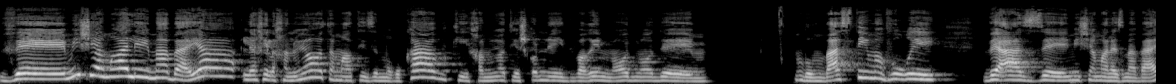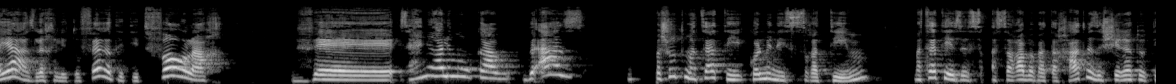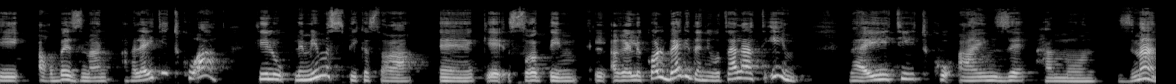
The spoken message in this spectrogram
ומישהי אמרה לי, מה הבעיה? לכי לחנויות, אמרתי זה מורכב, כי חנויות יש כל מיני דברים מאוד מאוד אה, בומבסטיים עבורי, ואז אה, מישהי אמרה לה, אז מה הבעיה? אז לכי לתופרת, היא תתפור לך, וזה היה נראה לי מורכב. ואז פשוט מצאתי כל מיני סרטים, מצאתי איזה עשרה בבת אחת, וזה שירת אותי הרבה זמן, אבל הייתי תקועה. כאילו, למי מספיק עשרה אה, סרטים? הרי לכל בגד אני רוצה להתאים. והייתי תקועה עם זה המון זמן.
